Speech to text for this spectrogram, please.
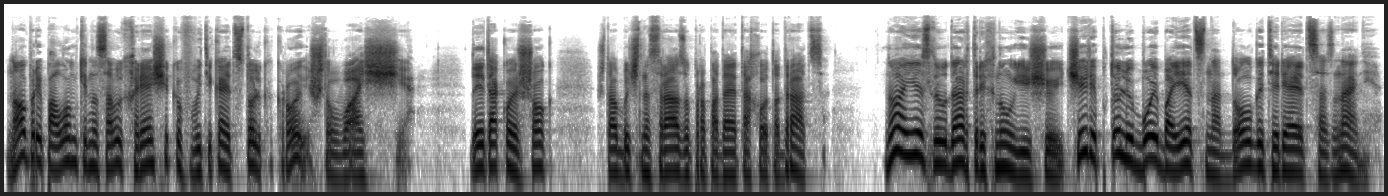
но при поломке носовых хрящиков вытекает столько крови, что вообще. Да и такой шок, что обычно сразу пропадает охота драться. Ну а если удар тряхнул еще и череп, то любой боец надолго теряет сознание.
